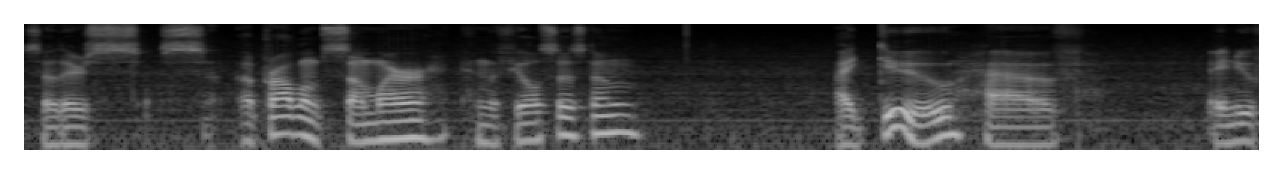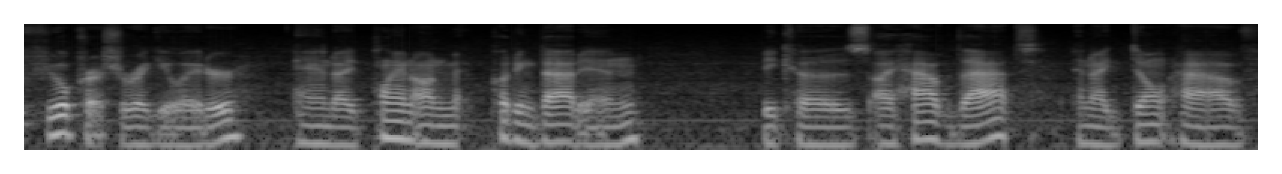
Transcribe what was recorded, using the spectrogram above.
So there's a problem somewhere in the fuel system. I do have a new fuel pressure regulator and I plan on putting that in because I have that and I don't have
